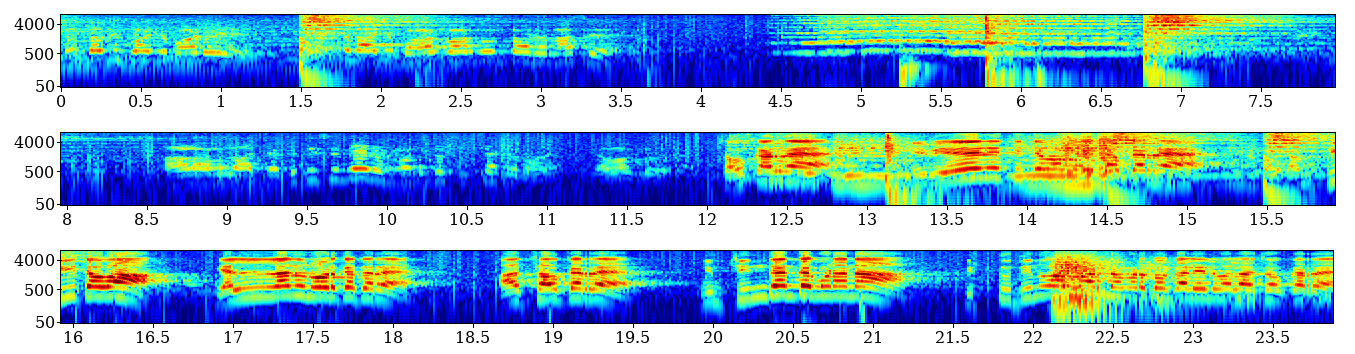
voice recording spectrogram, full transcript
ನಂದಾದೀಪವಾಗಿ ಬಾಳಿ ಕತ್ತಲಾಗಿ ಬಾಳ್ಬಾರ್ದು ಅಂತ ನನ್ನ ಆಸೆ. ಹಾಳಾಗೋದು ಆ ಜಗದೀಶಂದೇ ನನ್ನ ಮನದ ಶಿಕ್ಷಕರು ಯಾವಾಗಲೂ. ಸಾವ್ಕಾರ್ರೆ ನೀವೇನೇ ಚಿಂತೆ ನಮ್ ಎಲ್ಲಾನು ನೋಡ್ಕೋತಾರೆ. ಅದ್ ಸಾವ್ಕಾರ್ರೆ ನಿಮ್ ಚಿಂದಂತ ಗುಣನ ಇಷ್ಟು ದಿನ ಅರ್ಥ ಮಾಡ್ಕೋ ಕಲಿಲ್ವಲ್ಲ ಸಾವ್ಕಾರ್ರೆ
